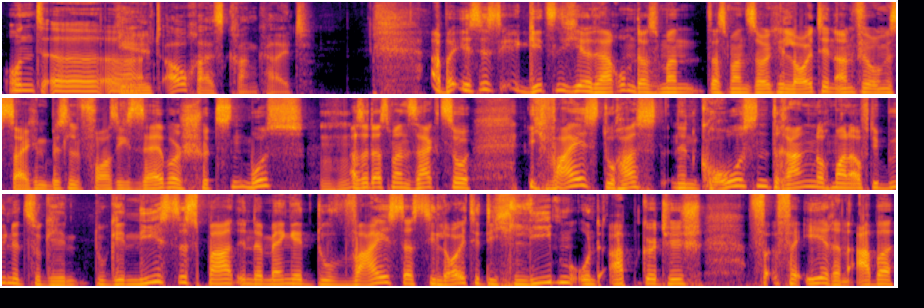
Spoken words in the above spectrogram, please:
und äh, äh gilt auch als Krankheit. Aber es, geht es nicht eher darum, dass man, dass man solche Leute in Anführungszeichen ein bisschen vor sich selber schützen muss? Mhm. Also, dass man sagt so, ich weiß, du hast einen großen Drang, nochmal auf die Bühne zu gehen. Du genießt das Bad in der Menge. Du weißt, dass die Leute dich lieben und abgöttisch verehren. Aber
